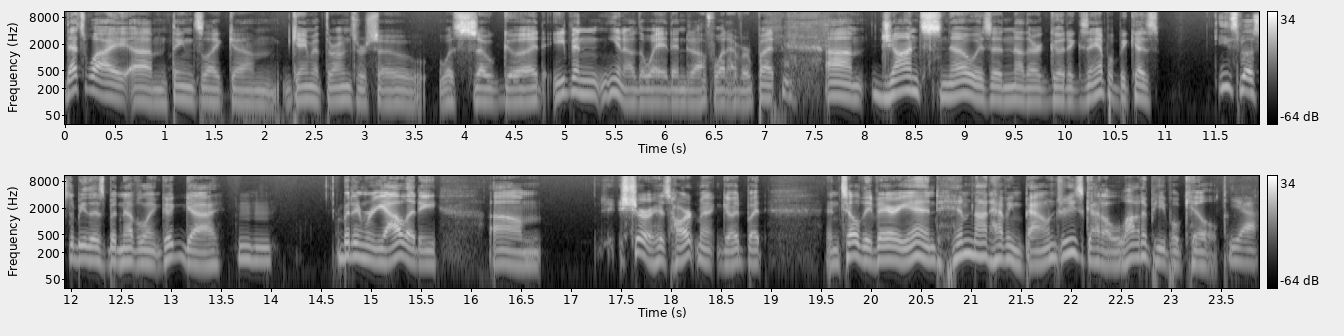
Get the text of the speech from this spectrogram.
that's why um, things like um, Game of Thrones were so was so good. Even you know the way it ended off, whatever. But um, Jon Snow is another good example because he's supposed to be this benevolent good guy, hmm but in reality, um, sure his heart meant good, but until the very end, him not having boundaries got a lot of people killed. yeah,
